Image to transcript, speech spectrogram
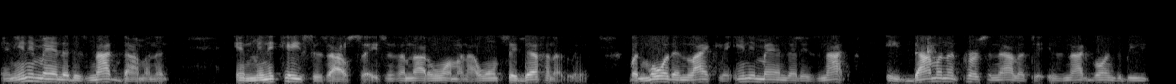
And any man that is not dominant, in many cases, I'll say, since I'm not a woman, I won't say definitely, but more than likely, any man that is not a dominant personality is not going to be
